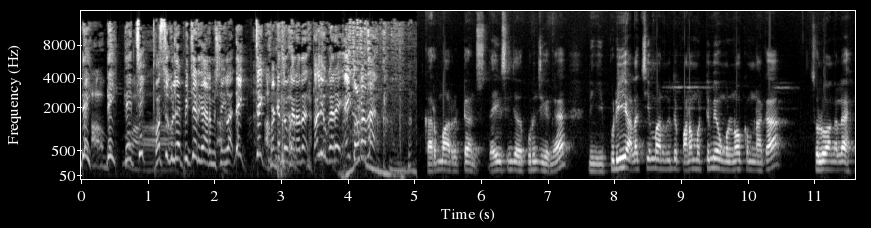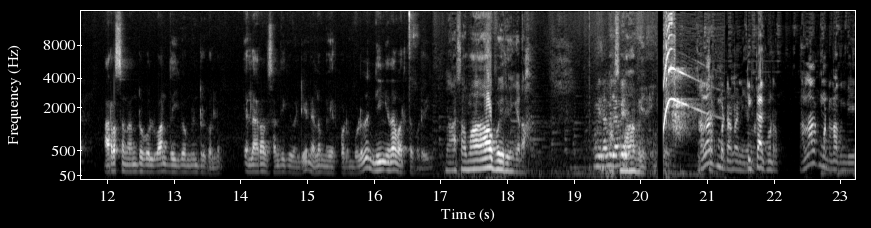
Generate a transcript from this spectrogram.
டேய் டேய் டேய் சிக் பஸ்ஸுக்குள்ளே பிச்சை எடுக்க ஆரம்பிச்சிட்டீங்களா? டேய் சிக் பக்கத்துல உட்காராத தள்ளி உட்காரு. ஏய் தொடாத கர்மா ரிட்டர்ன்ஸ் தயவு செஞ்சு அதை புரிஞ்சுக்கங்க. நீங்கள் இப்படியே அலட்சியமாக இருந்துட்டு பணம் மட்டுமே உங்கள் நோக்கம்னாக்கா சொல்லுவாங்கல்ல அரசன் நன்று கொள்வான் தெய்வம் நின்று கொள்ளும். எல்லாரும் அதை சந்திக்க வேண்டிய நிலைமை ஏற்படும் பொழுது நீங்கள் தான் வருத்தப்படுவீங்க. நாசமா போயிருவீங்கடா. நாசமா போயிருவீங்க. நல்லா இருக்க மாட்டானா நீ? டிக்டாக் பண்றோம் நல்லா இருக்க மாட்டானா தம்பி?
